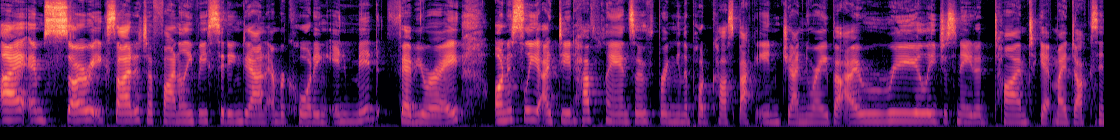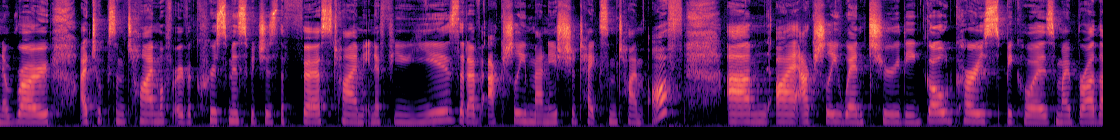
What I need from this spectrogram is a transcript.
I am so excited to finally be sitting down and recording in mid February. Honestly, I did have plans of bringing the podcast back in January, but I really just needed time to get my ducks in a row. I took some time off over Christmas, which is the first time in a few years that I've actually managed to take some time off. Um, I actually went to the Gold Coast because my brother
